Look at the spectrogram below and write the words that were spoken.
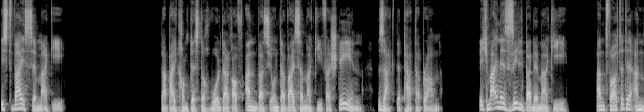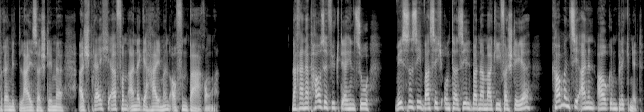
ist weiße Magie. Dabei kommt es doch wohl darauf an, was Sie unter weißer Magie verstehen, sagte Pater Brown. Ich meine silberne Magie, antwortete andere mit leiser Stimme, als spräche er von einer geheimen Offenbarung. Nach einer Pause fügte er hinzu Wissen Sie, was ich unter silberner Magie verstehe? Kommen Sie einen Augenblick mit.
